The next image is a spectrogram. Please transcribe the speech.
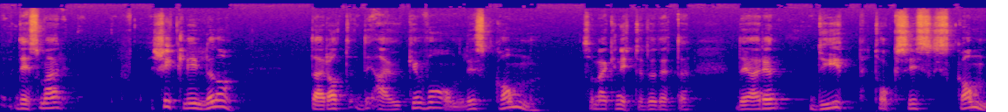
Det som er skikkelig ille, da, det er at det er jo ikke vanlig skam som er knyttet til dette. Det er en dyp, toksisk skam.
